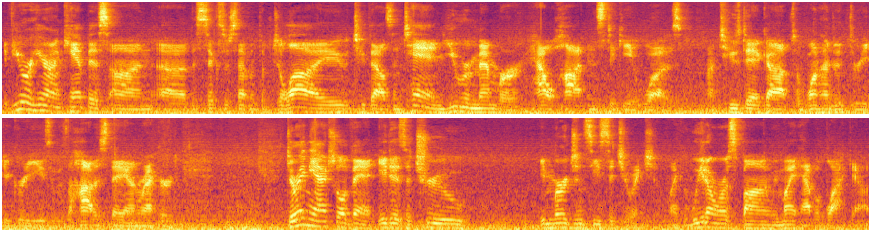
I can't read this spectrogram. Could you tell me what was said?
If you were here on campus on uh, the 6th or 7th of July 2010, you remember how hot and sticky it was. On Tuesday, it got up to 103 degrees. It was the hottest day on record. During the actual event, it is a true emergency situation. Like, if we don't respond, we might have a blackout.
